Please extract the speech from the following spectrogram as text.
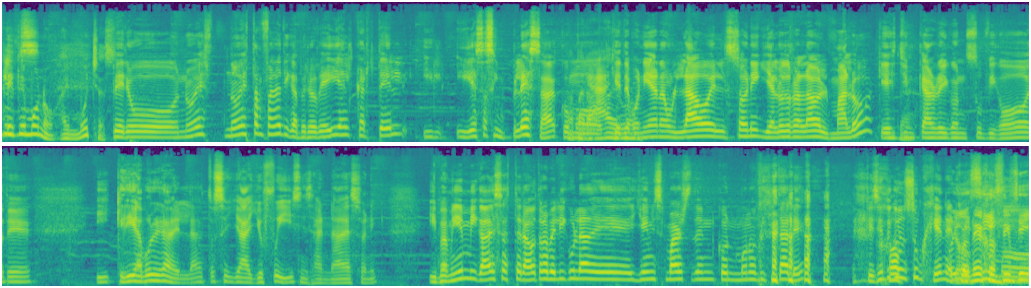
series de mono, hay muchas. Pero no es, no es tan fanática, pero veía el cartel y, y esa simpleza, como parada, que te ponían a un lado el Sonic y al otro lado el malo, que es Jim Carrey con sus bigotes. Y quería ir a verla. Entonces ya yo fui sin saber nada de Sonic. Y para mí en mi cabeza esta era otra película de James Marsden con monos digitales. que siento que es un subgénero. Oye, sí, sin sí,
